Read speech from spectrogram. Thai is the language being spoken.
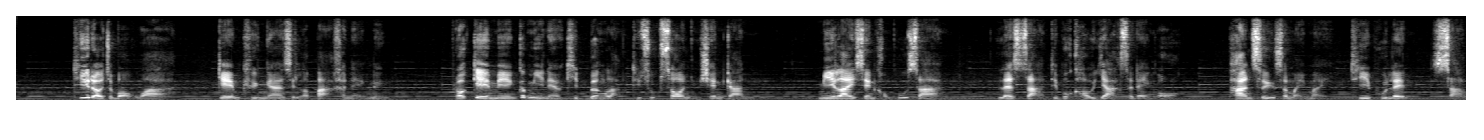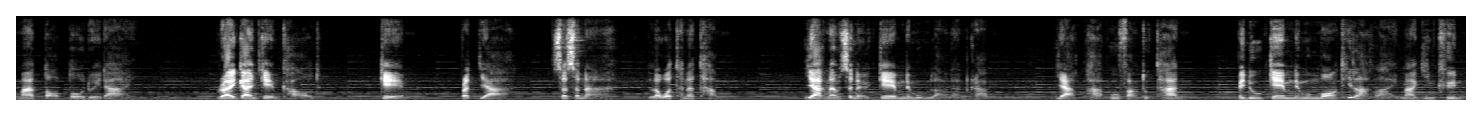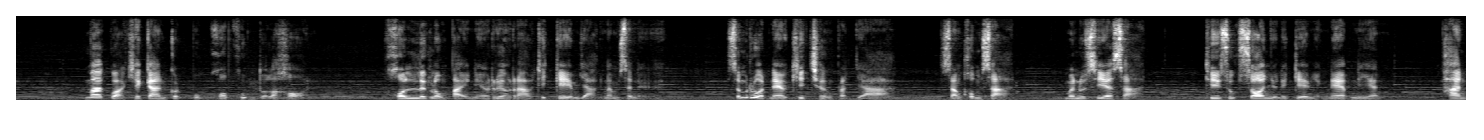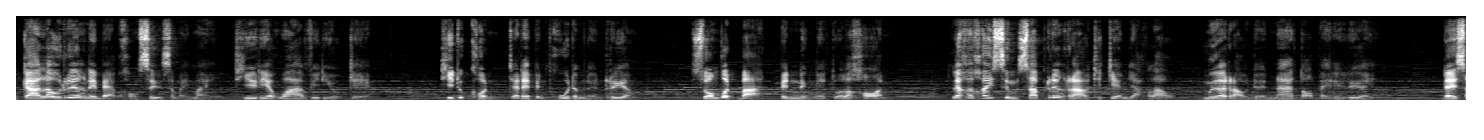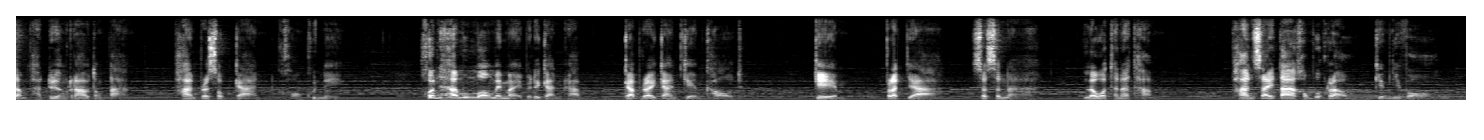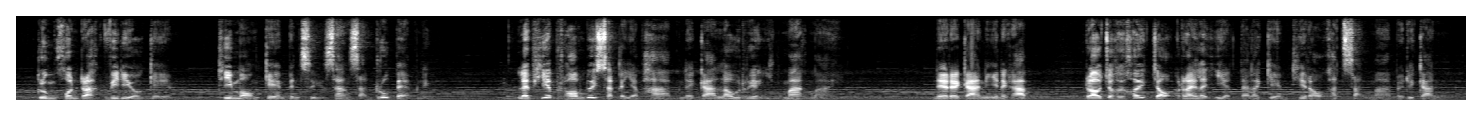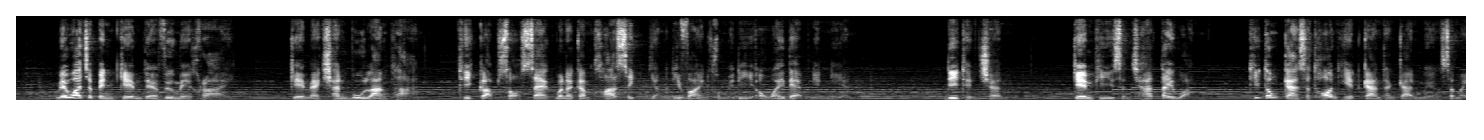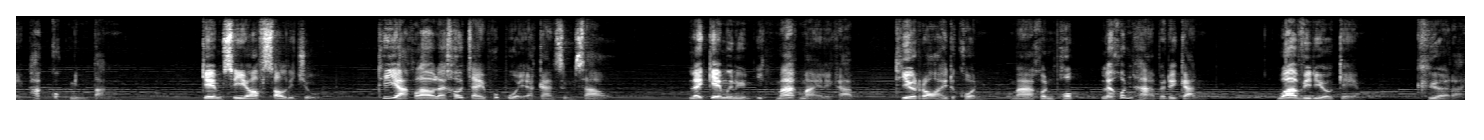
ที่เราจะบอกว่าเกมคืองานศิลปะแขนงหนึ่ง เพราะเกมเองก็มีแนวคิดเบื้องหลังที่ซุกซ่อนอยู่เช่นกัน มีลายเซ็นของผู้สร้าง และสารที่พวกเขาอยากแสดงออก ผ่านสื่อสมัยใหม่ที่ผู้เล่นสามารถตอบโต้ด้วยได้ รายการเกม c u l t เกม ปรัชญา ศาสนา และวัฒนธรรม อยากนำเสนอเกมในมุมเหล่านั้นครับ อยากพาผู้ฟังทุกท่าน ไปดูเกมในมุมมองที่หลากหลายมากยิ่งขึ้น มากกว่าแค่การกดปุ่มควบคุมตัวละคร ค้นลึกลงไปในเรื่องราวที่เกมอยากนำเสนอสำรวจแนวคิดเชิงปรัชญา สังคมศาสตร์ มนุษยศาสตร์ ที่ซุกซ่อนอยู่ในเกมอย่างแนบเนียน ผ่านการเล่าเรื่องในแบบของสื่อสมัยใหม่ ที่เรียกว่าวิดีโอเกม ที่ทุกคนจะได้เป็นผู้ดำเนินเรื่อง สวมบทบาทเป็นหนึ่งในตัวละคร และค่อยๆ ซึมซับเรื่องราวที่เกมอยากเล่า เมื่อเราเดินหน้าต่อไปเรื่อยๆ ได้สัมผัสเรื่องราวต่างๆ ผ่านประสบการณ์ของคุณเอง ค้นหามุมมองใหม่ๆ ไปด้วยกันครับ กับรายการเกม Cult เกม ปรัชญา ศาสนา และวัฒนธรรม ผ่านสายตาของพวกเราเกมนิวอร์กลุ่มคนรักวิดีโอเกม ที่มองเกมเป็นสื่อสร้างสรรค์รูปแบบหนึ่ง และเพียบพร้อมด้วยศักยภาพในการเล่าเรื่องอีกมากมาย ในรายการนี้นะครับ เราจะค่อยๆ เจาะรายละเอียดแต่ละเกมที่เราคัดสรรมาไปด้วยกัน ไม่ว่าจะเป็นเกม Devil May Cry เกมแอคชั่นบูล้างผลาญที่กลับสอดแทรกวรรณกรรมคลาสสิกอย่าง Divine Comedy เอาไว้แบบเนียนๆ Detention เกมผีสัญชาติไต้หวัน ที่ต้องการสะท้อนเหตุการณ์ทางการเมืองสมัยพักก๊กมินตั๋งเกม Sea of Solitude ที่อยากเล่าและเข้าใจผู้ป่วยอาการซึมเศร้า และเกมอื่นๆอีกมากมายเลยครับ ที่รอให้ทุกคนมาค้นพบและค้นหาไปด้วยกัน ว่าวิดีโอเกมคืออะไร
